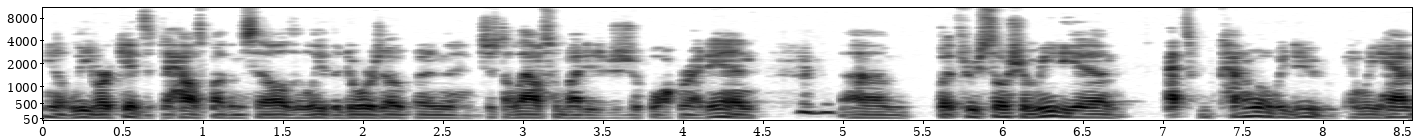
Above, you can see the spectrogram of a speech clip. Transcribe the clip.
you know, leave our kids at the house by themselves and leave the doors open and just allow somebody to just walk right in. Mm-hmm. Um, but through social media, that's kind of what we do. And we have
